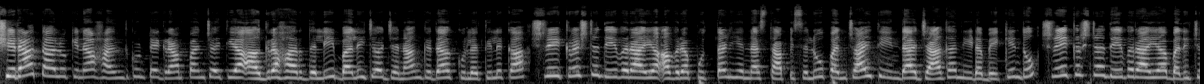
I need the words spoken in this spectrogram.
ಶಿರಾ ತಾಲೂಕಿನ ಹಂದಗುಂಟೆ ಗ್ರಾಮ ಪಂಚಾಯಿತಿಯ ಅಗ್ರಹಾರದಲ್ಲಿ ಬಲಿಜ ಜನಾಂಗದ ಕುಲತಿಲಕ ಶ್ರೀ ಕೃಷ್ಣ ದೇವರಾಯ ಅವರ ಪುತ್ಥಳಿಯನ್ನ ಸ್ಥಾಪಿಸಲು ಪಂಚಾಯಿತಿಯಿಂದ ಜಾಗ ನೀಡಬೇಕೆಂದು ಶ್ರೀಕೃಷ್ಣ ದೇವರಾಯ ಬಲಿಜ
